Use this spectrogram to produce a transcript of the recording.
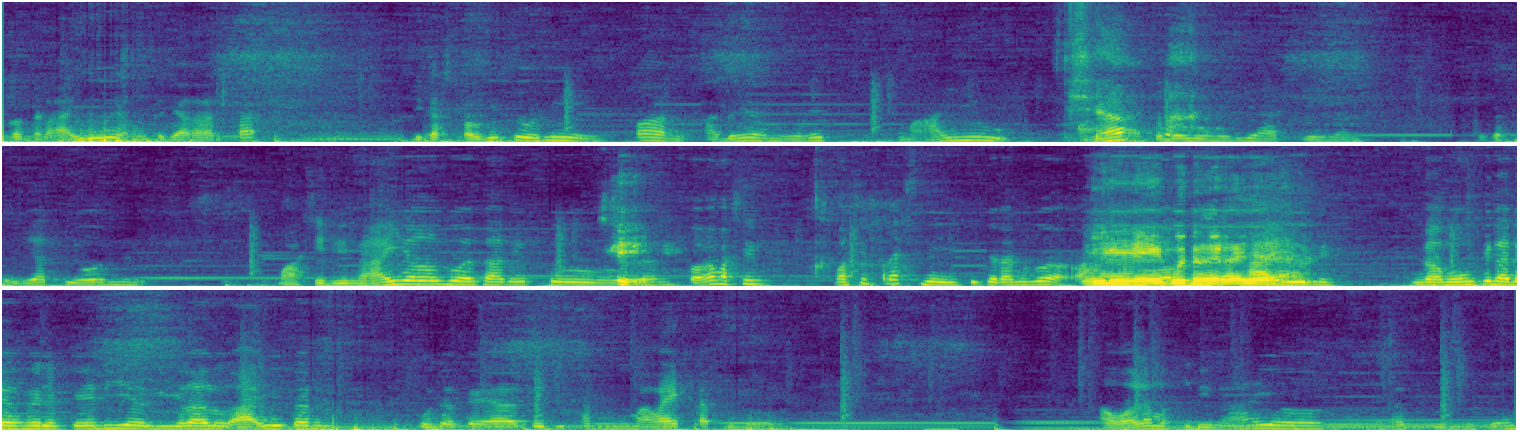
konser Ayu yang ke Jakarta. Dikasih tau gitu nih Pan ada yang mirip sama Ayu Siapa? coba lu lihat gitu kita lihat Yoni. Masih denial gue saat itu kan. Soalnya masih masih fresh nih pikiran gue Iya, gua denger aja. nggak mungkin ada yang mirip kayak dia. Gila lu Ayu kan udah kayak tulisan malaikat gitu awalnya masih denial. Ngeliat ini kan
